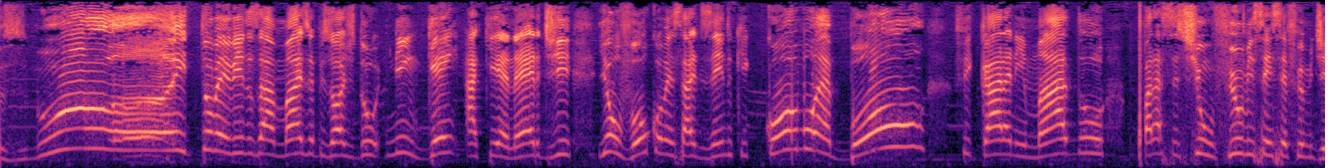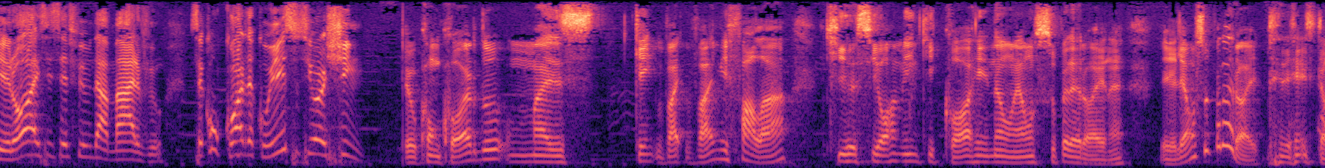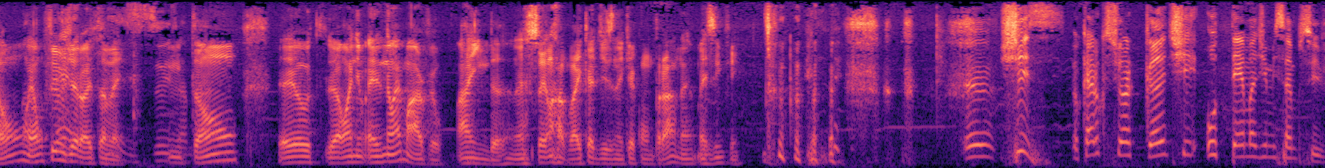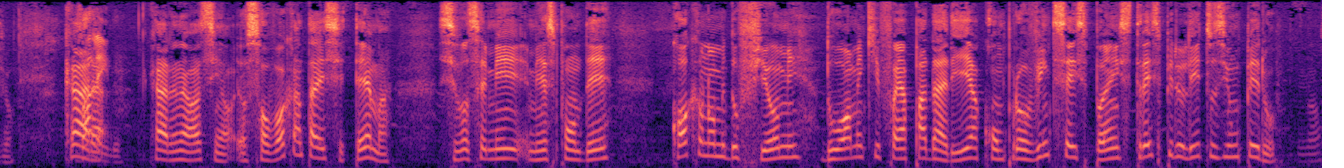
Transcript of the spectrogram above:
todos muito bem-vindos a mais um episódio do Ninguém Aqui é Nerd. E eu vou começar dizendo que como é bom ficar animado para assistir um filme sem ser filme de herói, sem ser filme da Marvel. Você concorda com isso, senhor Shin? Eu concordo, mas quem vai, vai me falar que esse homem que corre não é um super-herói, né? Ele é um super-herói. então é um filme de herói também. então, eu, é um, ele não é Marvel ainda, né? Sei lá, vai que a Disney quer comprar, né? Mas enfim. uh, X, eu quero que o senhor cante o tema de Missão Impossível. Cara, Valendo. cara, não, assim, ó, eu só vou cantar esse tema se você me, me responder qual que é o nome do filme do homem que foi à padaria, comprou 26 pães, 3 pirulitos e um peru?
